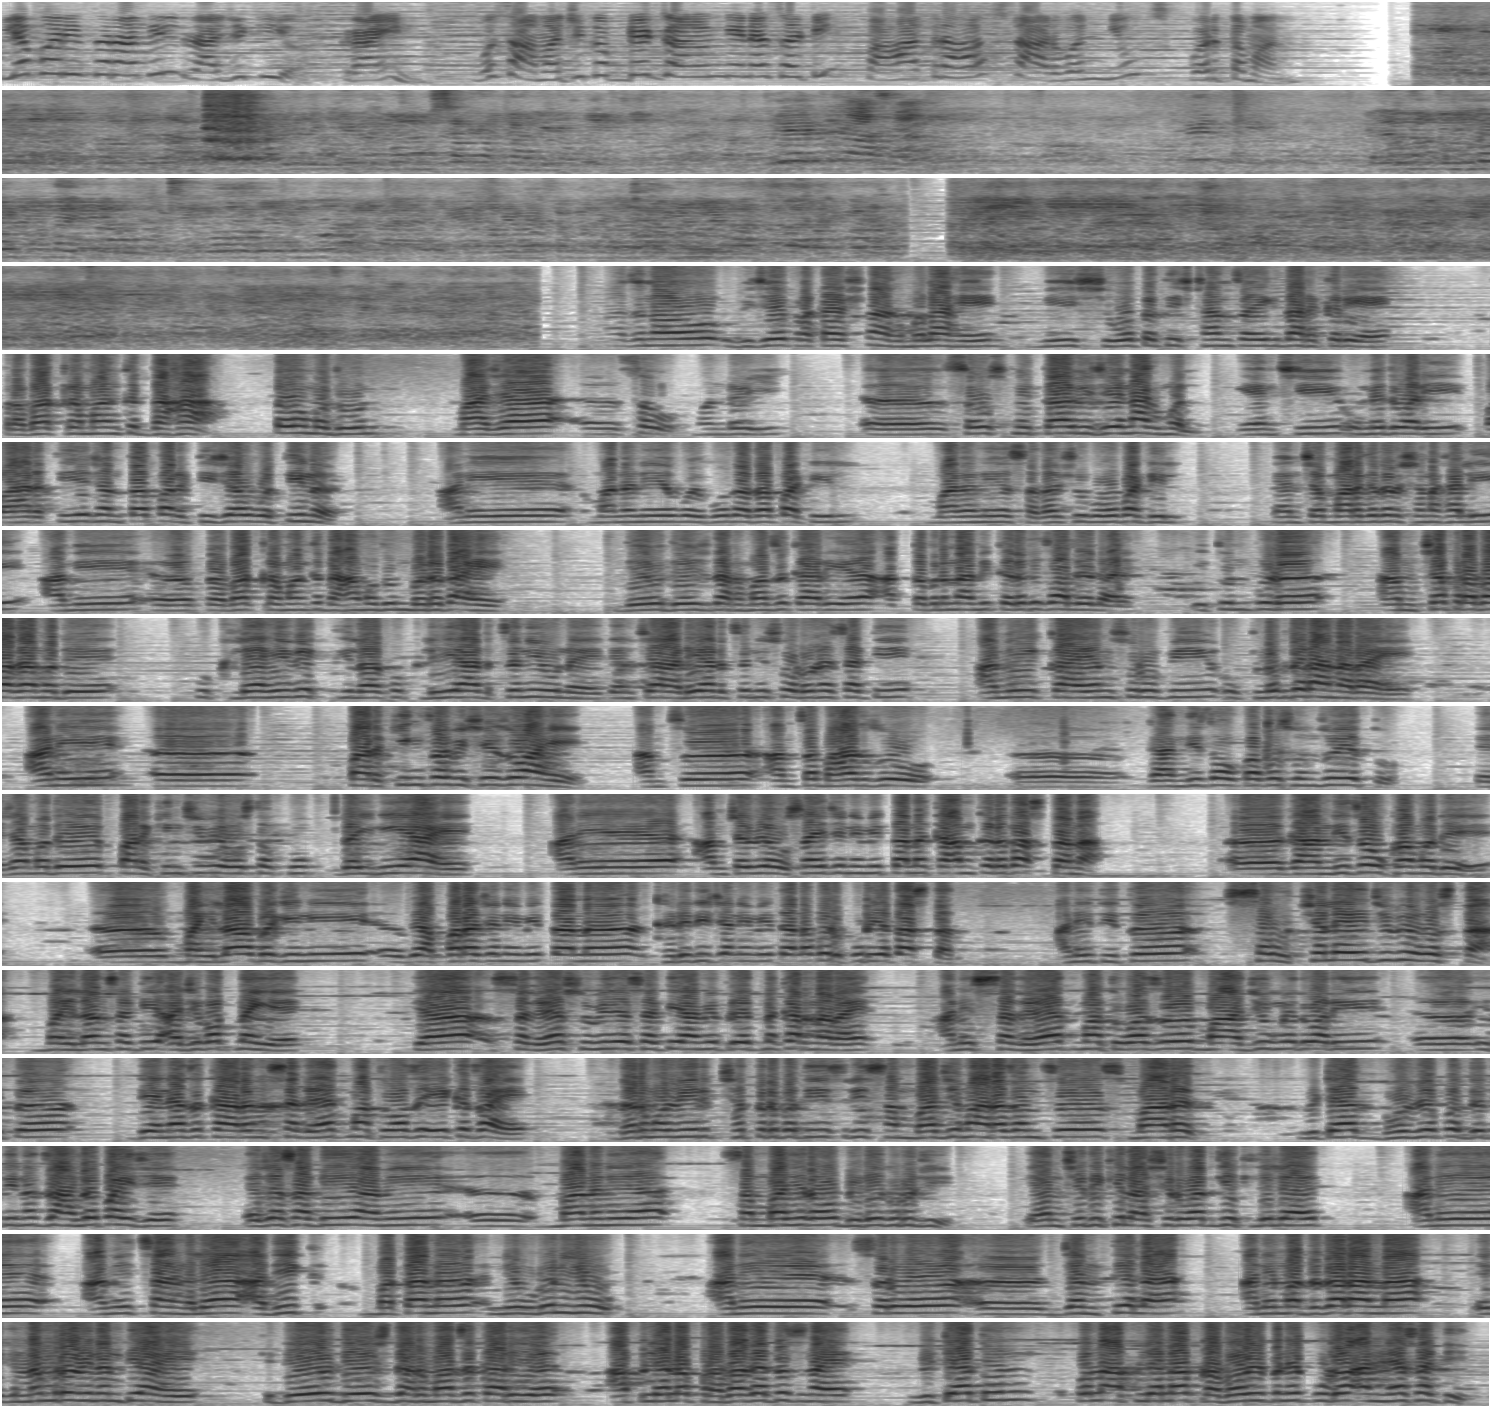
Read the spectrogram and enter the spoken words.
आपल्या परिसरातील राजकीय क्राईम व सामाजिक अपडेट जाणून घेण्यासाठी पाहत रहा स्टार वन न्यूज वर्तमान. माझं नाव विजय प्रकाश नागमल आहे. मी शिवप्रतिष्ठानचा एक धारकरी आहे. प्रभाग क्रमांक दहा ट मधून माझ्या सौ मंडळी सौ स्मिता विजय नागमल यांची उमेदवारी भारतीय जनता पार्टीच्या वतीनं आणि माननीय वैभवदादा पाटील माननीय सदाशिवभाऊ पाटील यांच्या मार्गदर्शनाखाली आम्ही प्रभाग क्रमांक दहा मधून भरत आहे. देव देश धर्माचं कार्य आतापर्यंत आम्ही करतच आलेलो आहे. इथून पुढं आमच्या प्रभागामध्ये कुठल्याही व्यक्तीला कुठलीही अडचण येऊ नये. त्यांच्या अडीअडचणी सोडवण्यासाठी आम्ही कायमस्वरूपी उपलब्ध राहणार आहे. आणि पार्किंगचा विषय जो आहे आमचं आमचा भाग जो गांधी चौकापासून जो येतो त्याच्यामध्ये पार्किंगची व्यवस्था खूप दयनीय आहे. आणि आमच्या व्यवसायाच्या निमित्तानं काम करत असताना गांधी चौकामध्ये महिला भगिनी व्यापाराच्या निमित्तानं खरेदीच्या निमित्तानं भरपूर येत असतात. आणि तिथं शौचालयाची व्यवस्था महिलांसाठी अजिबात नाहीये. त्या सगळ्या सुविधेसाठी आम्ही प्रयत्न करणार आहे. आणि सगळ्यात महत्वाचं माझी उमेदवारी इथं देण्याचं कारण सगळ्यात महत्वाचं एकच आहे. धर्मवीर छत्रपती श्री संभाजी महाराजांचं स्मारक विट्यात भव्य पद्धतीनं झालं पाहिजे. याच्यासाठी आम्ही माननीय संभाजीराव भिडे गुरुजी यांचे देखील आशीर्वाद घेतलेले आहेत. आणि आम्ही चांगल्या अधिक मतानं निवडून येऊ. आणि सर्व जनतेला आणि मतदारांना एक नम्र विनंती आहे. की देव देश धर्माचं कार्य आपल्याला प्रभागातच नाही विट्यातून पण आपल्याला प्रभावीपणे पुढे आणण्यासाठी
